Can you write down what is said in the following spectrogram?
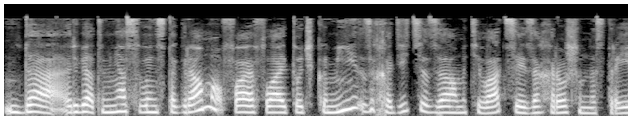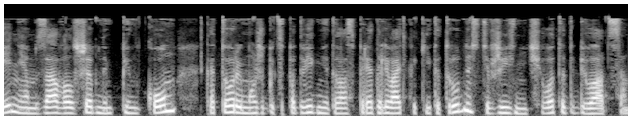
Да, ребят, у меня свой инстаграм firefly.me. Заходите за мотивацией, за хорошим настроением, за волшебным пинком, который, может быть, сподвигнет вас преодолевать какие-то трудности в жизни, чего-то добиваться.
